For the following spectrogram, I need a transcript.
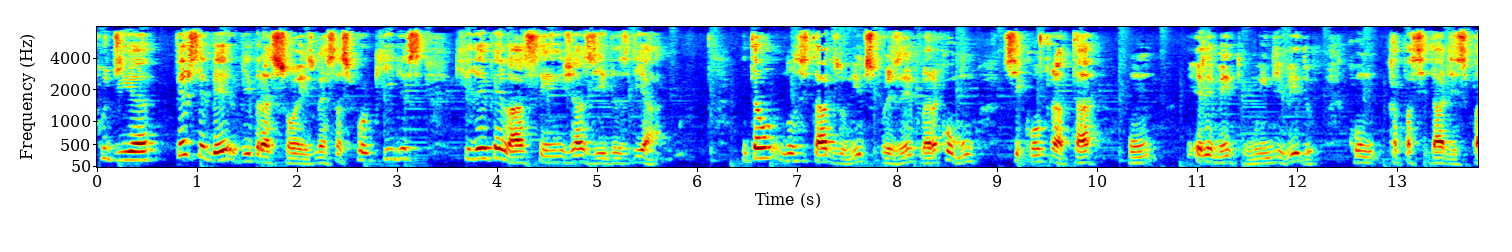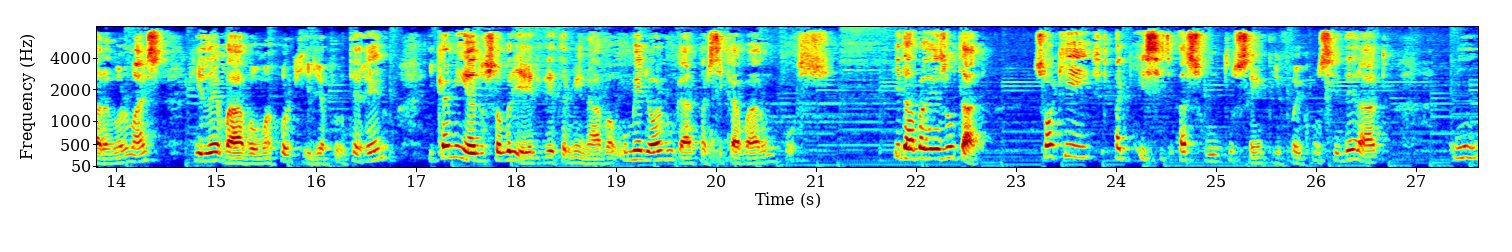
podia perceber vibrações nessas forquilhas que revelassem jazidas de água. Então, nos Estados Unidos, por exemplo, era comum se contratar um elemento, um indivíduo com capacidades paranormais que levava uma forquilha para o terreno e caminhando sobre ele determinava o melhor lugar para se cavar um poço. E dava resultado. Só que esse assunto sempre foi considerado um,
